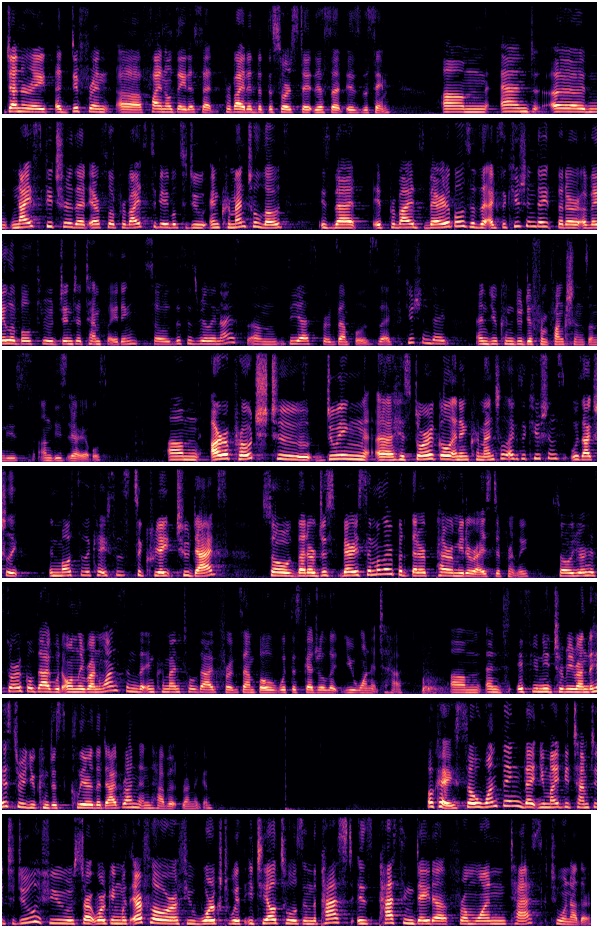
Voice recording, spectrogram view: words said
generate a different uh, final data set, provided that the source data set is the same. Um, and a nice feature that Airflow provides to be able to do incremental loads is that it provides variables of the execution date that are available through Jinja templating. So this is really nice. Um, DS, for example, is the execution date, and you can do different functions on these, on these variables. Um, our approach to doing uh, historical and incremental executions was actually, in most of the cases, to create two DAGs, so that are just very similar, but that are parameterized differently. So your historical DAG would only run once, and the incremental DAG, for example, with the schedule that you want it to have. Um, and if you need to rerun the history, you can just clear the DAG run and have it run again. Okay, so one thing that you might be tempted to do if you start working with Airflow or if you've worked with ETL tools in the past is passing data from one task to another.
